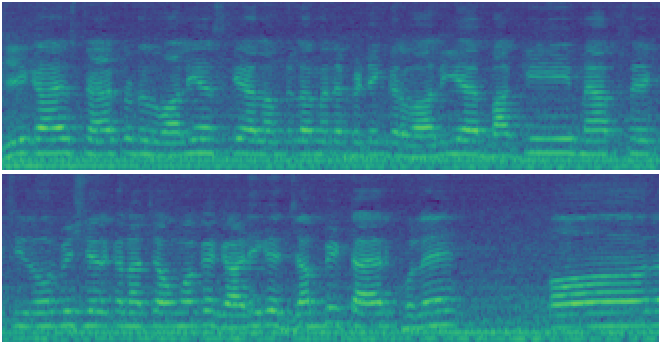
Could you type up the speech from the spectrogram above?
जी गाइस टायर तो डलवा लिया इसके अलहमदिल्ला मैंने फिटिंग करवा ली है। बाकी मैं आपसे एक चीज़ और भी शेयर करना चाहूँगा कि गाड़ी के जब भी टायर खुलें और,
